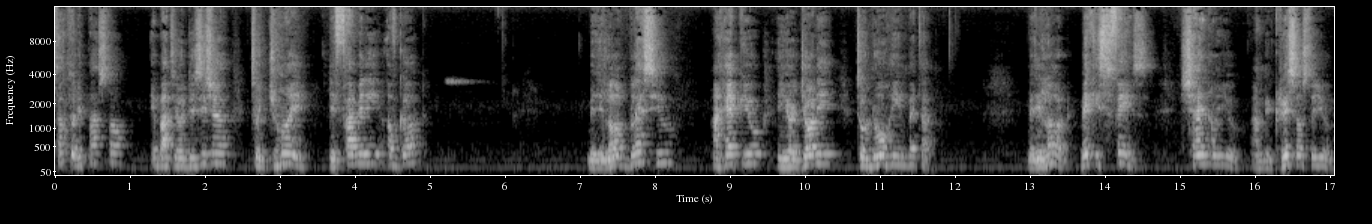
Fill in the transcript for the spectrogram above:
Talk to the pastor about your decision to join the family of God. May the Lord bless you and help you in your journey to know Him better. May the Lord make His face shine on you and be gracious to you.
